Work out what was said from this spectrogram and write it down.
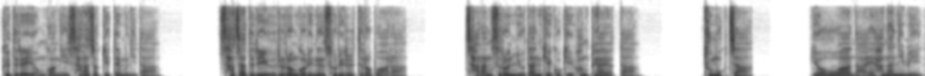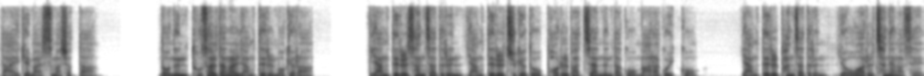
그들의 영광이 사라졌기 때문이다. 사자들이 으르렁거리는 소리를 들어보아라. 자랑스런 요단 계곡이 황폐하였다. 두 목자 여호와 나의 하나님이 나에게 말씀하셨다. 너는 도살당할 양떼를 먹여라. 양떼를 산 자들은 양떼를 죽여도 벌을 받지 않는다고 말하고 있고 양떼를 판 자들은 여호와를 찬양하세.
